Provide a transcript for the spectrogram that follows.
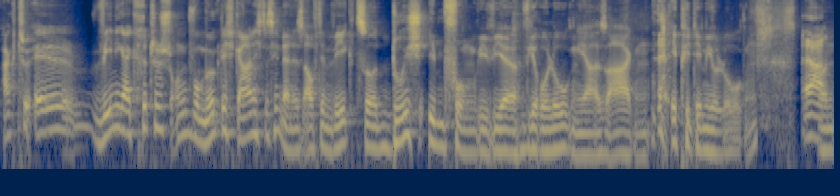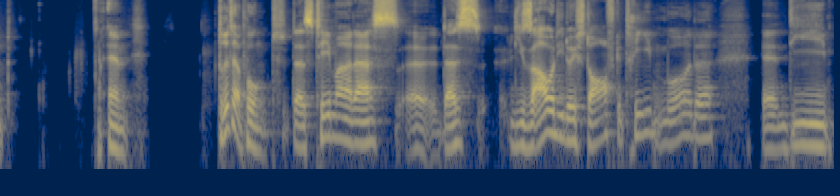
aktuell weniger kritisch und womöglich gar nicht das Hindernis auf dem Weg zur Durchimpfung, wie wir Virologen ja sagen, Epidemiologen. Ja. Und ähm, dritter Punkt, das Thema, dass, äh, dass die Sau, die durchs Dorf getrieben wurde, äh, die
